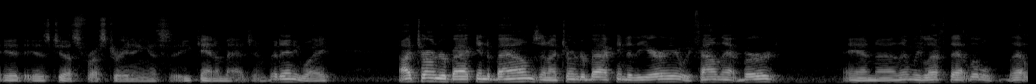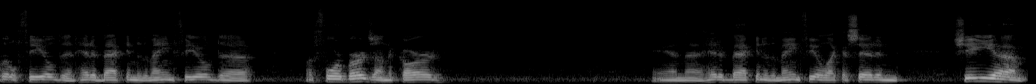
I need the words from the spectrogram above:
it is just frustrating as you can't imagine. But anyway. I turned her back into bounds, and I turned her back into the area. We found that bird, and uh, then we left that little that little field and headed back into the main field uh, with four birds on the card, and uh, headed back into the main field, like I said. And she, um,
